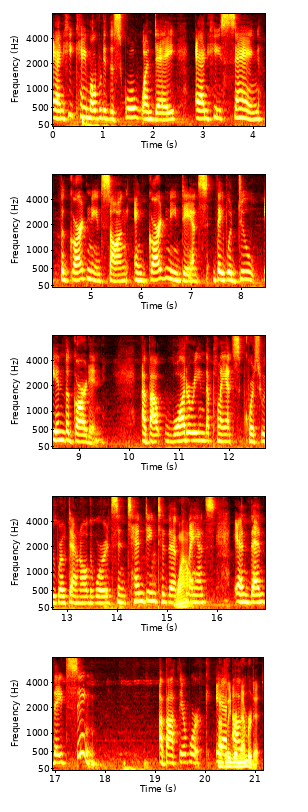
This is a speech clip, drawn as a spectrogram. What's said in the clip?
and he came over to the school one day and he sang the gardening song and gardening dance they would do in the garden about watering the plants. Of course, we wrote down all the words and tending to the wow. plants, and then they'd sing about their work. I really um, remembered it.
